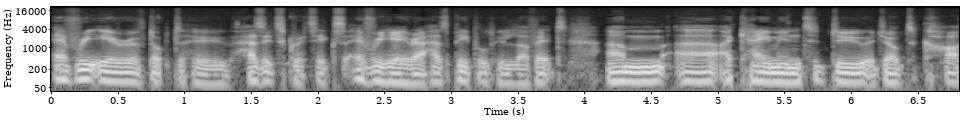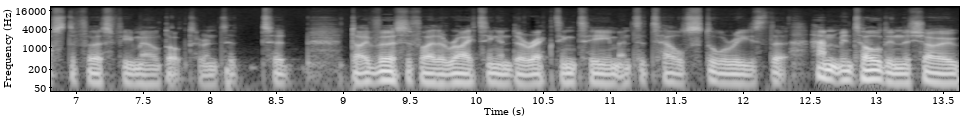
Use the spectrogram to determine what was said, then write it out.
every era of Doctor Who has its critics. Every era has people who love it. Um, uh, I came in to do a job to cast the first female Doctor and to, to diversify the writing and directing team and to tell stories that hadn't been told in the show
